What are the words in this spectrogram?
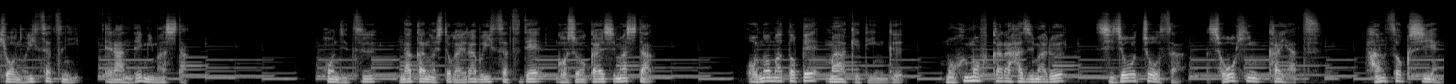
今日の一冊に選んでみました。本日中の人が選ぶ一冊でご紹介しました。オノマトペマーケティング。モフモフから始まる市場調査商品開発販促支援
